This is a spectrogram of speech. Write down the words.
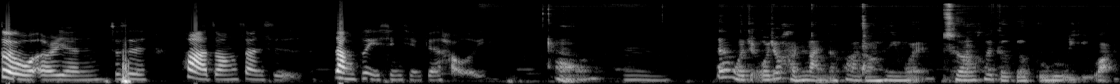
就是对我而言，就是化妆算是让自己心情变好而已。哦，嗯，但我就我就很懒得化妆，是因为除了会格格不入以外，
